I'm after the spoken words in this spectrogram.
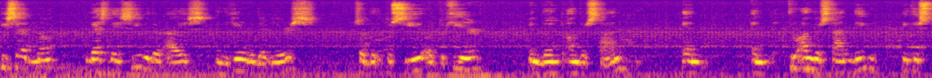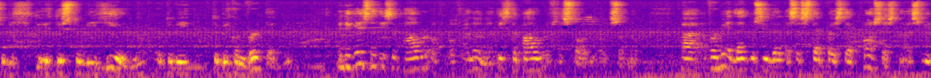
He said, no, lest they see with their eyes and hear with their ears, so that to see or to hear, and then to understand, and and through understanding, it is to be it is to be healed, no? or to be to be converted. And I guess that is the power of, of ano, no? It is the power of the story also. No? Uh, for me, I'd like to see that as a step-by-step process. No? As we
